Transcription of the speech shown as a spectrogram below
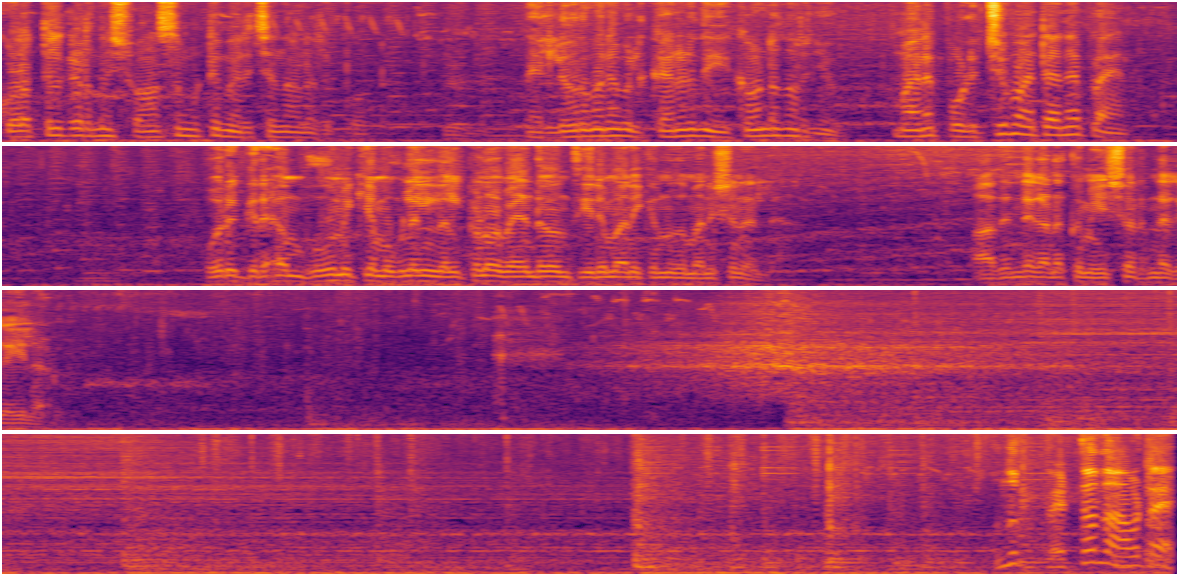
കുളത്തിൽ കിടന്ന് ശ്വാസം മുട്ടി മരിച്ചെന്നാണ് റിപ്പോർട്ട്. നെല്ലൂർ മന വിൽക്കാനൊരു നീക്കമുണ്ടെന്നറിഞ്ഞു മന പൊളിച്ചു മാറ്റാനേ പ്ലാൻ ഒരു ഗ്രഹം ഭൂമിക്ക് മുകളിൽ നിൽക്കണോ വേണ്ടോ എന്ന് തീരുമാനിക്കുന്നത് മനുഷ്യനല്ല. അതിന്റെ കണക്കും ഈശ്വരന്റെ കയ്യിലാണ്. ഒന്ന് പെട്ടെന്നാവട്ടെ.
